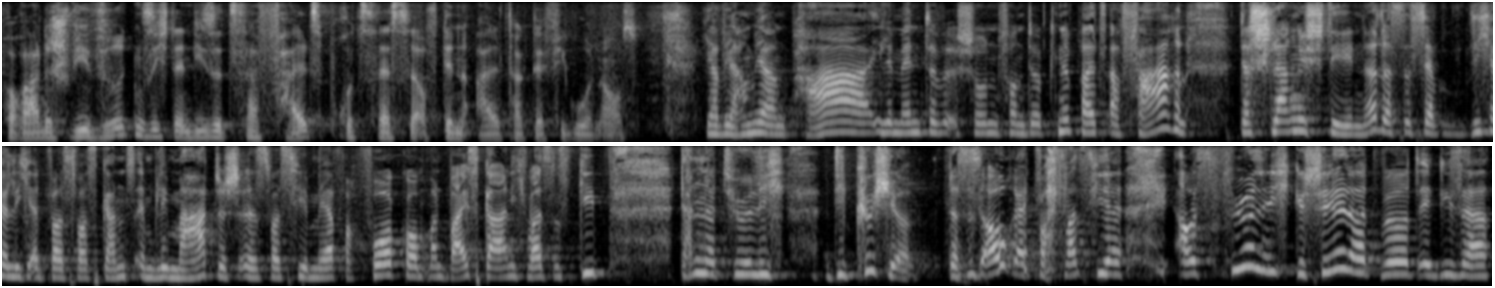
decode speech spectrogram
Frau Radisch, wie wirken sich denn diese Zerfallsprozesse auf den Alltag der Figuren aus? Ja, wir haben ja ein paar Elemente schon von Dirk Knippals erfahren. Das Schlangestehen, ne? das ist ja sicherlich etwas, was ganz emblematisch ist, was hier mehrfach vorkommt. Man weiß gar nicht, was es gibt. Dann natürlich die Küche. Das ist auch etwas, was hier ausführlich geschildert wird in dieser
